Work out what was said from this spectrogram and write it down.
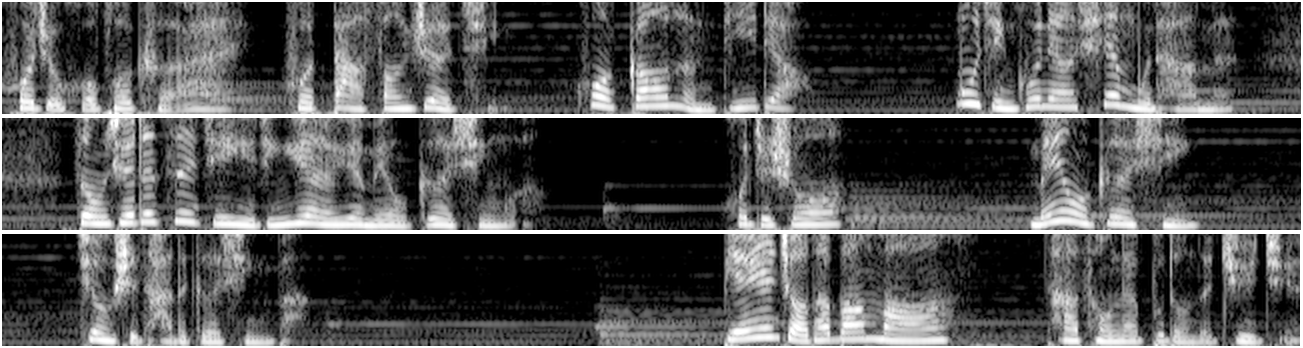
或者活泼可爱，或大方热情，或高冷低调。木槿姑娘羡慕他们，总觉得自己已经越来越没有个性了，或者说，没有个性，就是她的个性吧。别人找他帮忙，他从来不懂得拒绝，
